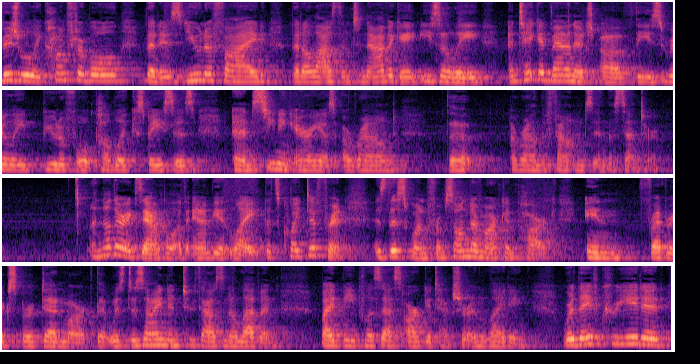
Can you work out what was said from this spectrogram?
visually comfortable, that is unified, that allows them to navigate easily and take advantage of these really beautiful public spaces and seating areas around the, around the fountains in the center. Another example of ambient light that's quite different is this one from Sondermarken Park in Frederiksberg, Denmark, that was designed in 2011 by B plus S Architecture and Lighting, where they've created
